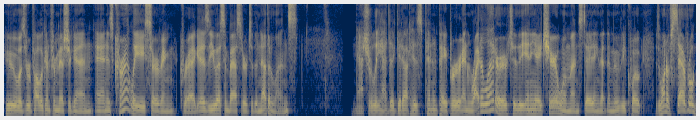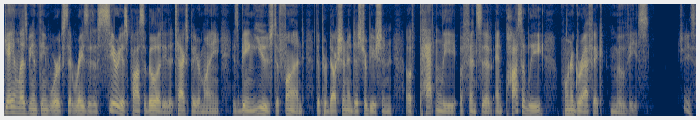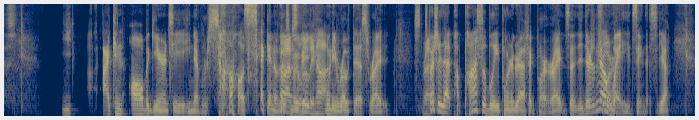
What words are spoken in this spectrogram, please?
who was a Republican from Michigan and is currently serving Craig as the U.S. ambassador to the Netherlands, naturally had to get out his pen and paper and write a letter to the NEA chairwoman stating that the movie, quote, is one of several gay and lesbian themed works that raises a serious possibility that taxpayer money is being used to fund the production and distribution of patently offensive and possibly pornographic movies. Jesus. I can all but guarantee he never saw a second of Oh, this absolutely movie not. when he wrote this, right? Right. Especially that po- possibly pornographic part, right? So there's no Sure. way he'd seen this, yeah,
